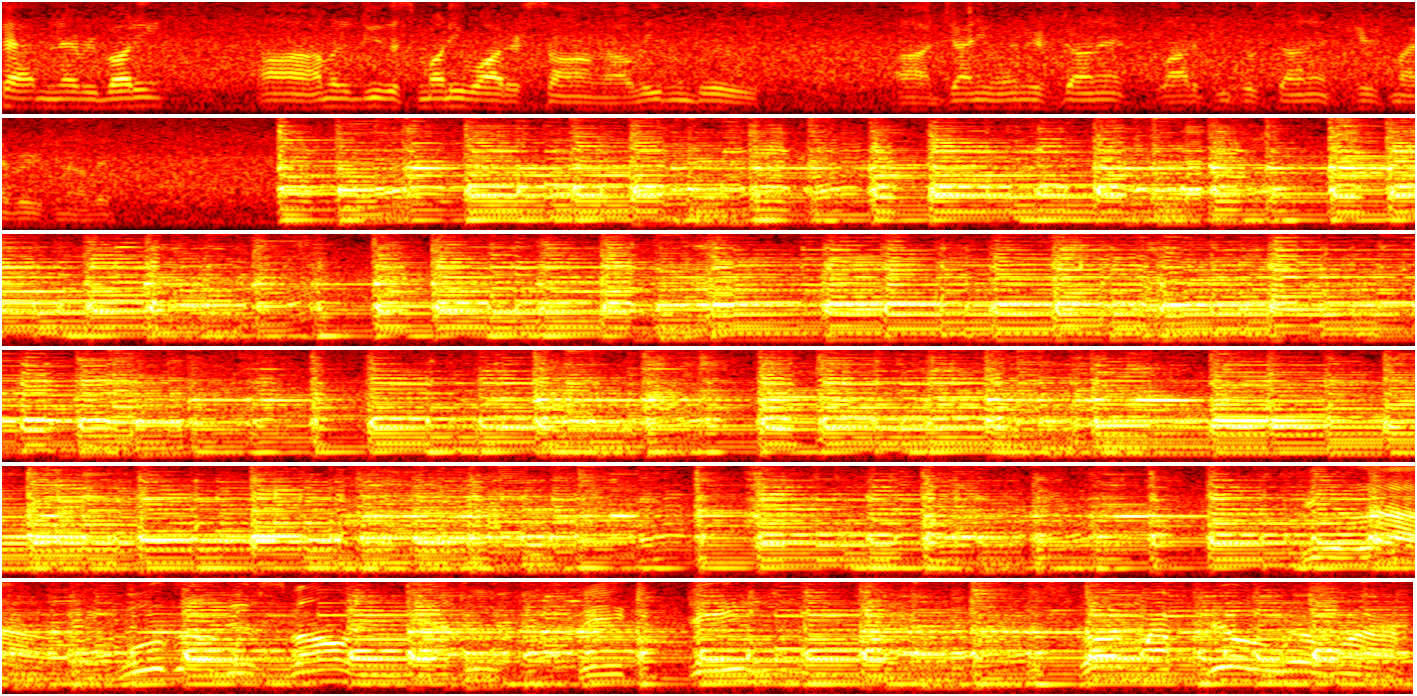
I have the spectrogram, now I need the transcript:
Happening, everybody? Uh, I'm gonna do this Muddy Waters song, uh, "Leaving Blues." Uh, Johnny Winter's done it. A lot of people's done it. Here's my version of it. This morning to break of day. My pillow where my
